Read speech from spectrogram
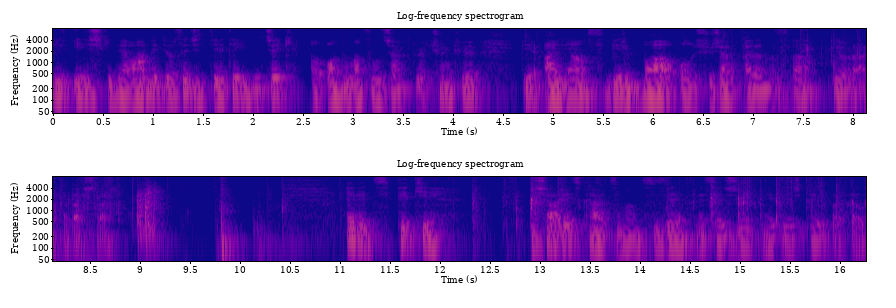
bir ilişki devam ediyorsa ciddiyete gidecek, adım atılacak diyor. Çünkü bir alyans, bir bağ oluşacak aranızda diyor arkadaşlar. Evet, peki işaret kartının size mesajı nedir bir bakalım.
